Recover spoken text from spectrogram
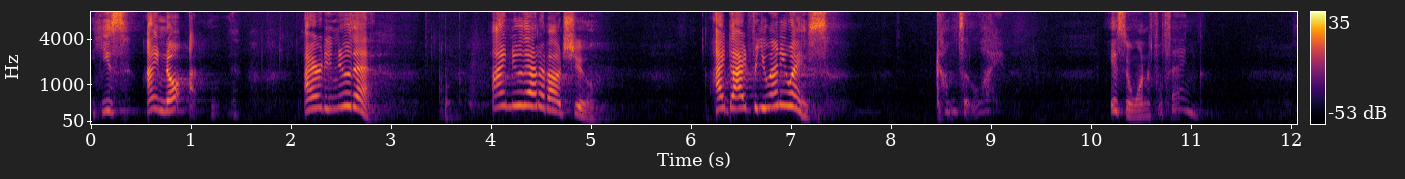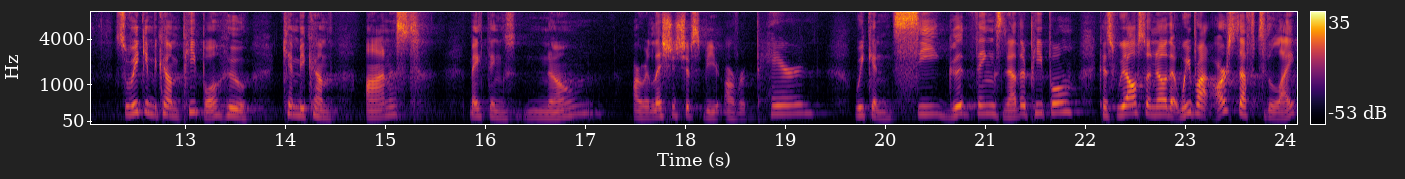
he's, I know, I already knew that. I knew that about you. I died for you anyways. Come to light. It's a wonderful thing. So we can become people who can become honest, make things known, our relationships be, are repaired. We can see good things in other people because we also know that we brought our stuff to the light.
